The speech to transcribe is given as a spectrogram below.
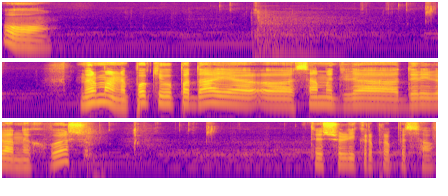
О. Нормально, поки випадає е, саме для дерев'яних веж. Те, що лікар прописав.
